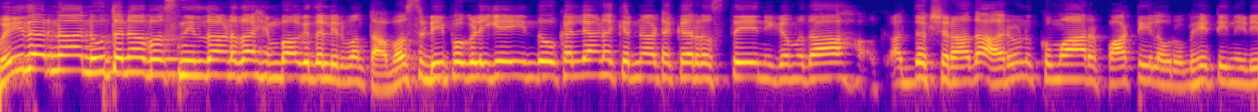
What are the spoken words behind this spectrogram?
ಬೈದರ್ನ ನೂತನ ಬಸ್ ನಿಲ್ದಾಣದ ಹಿಂಭಾಗದಲ್ಲಿರುವಂತಹ ಬಸ್ ಡಿಪೋಗಳಿಗೆ ಇಂದು ಕಲ್ಯಾಣ ಕರ್ನಾಟಕ ರಸ್ತೆ ನಿಗಮದ ಅಧ್ಯಕ್ಷರಾದ ಅರುಣ್ ಕುಮಾರ್ ಪಾಟೀಲ್ ಅವರು ಭೇಟಿ ನೀಡಿ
